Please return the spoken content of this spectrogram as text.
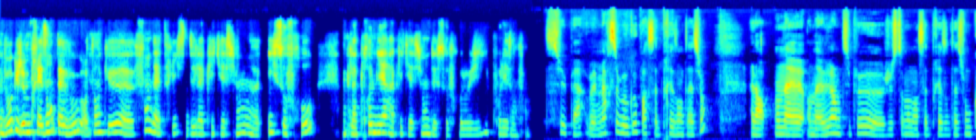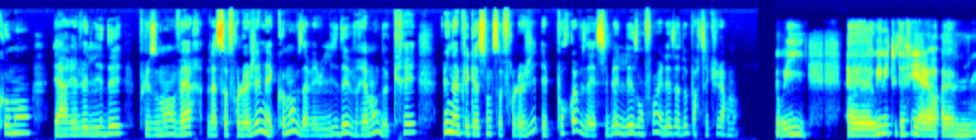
donc, je me présente à vous en tant que fondatrice de l'application eSophro, donc la première application de sophrologie pour les enfants. Super. Ben, merci beaucoup pour cette présentation. Alors, on a, on a vu un petit peu justement dans cette présentation comment est arrivée l'idée plus ou moins vers la sophrologie, mais comment vous avez eu l'idée vraiment de créer une application de sophrologie et pourquoi vous avez ciblé les enfants et les ados particulièrement? Oui, euh, oui, oui, tout à fait. Alors, euh,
